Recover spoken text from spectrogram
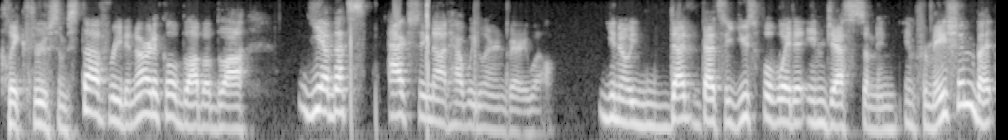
click through some stuff, read an article, blah blah blah. Yeah, that's actually not how we learn very well. You know, that that's a useful way to ingest some in, information, but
